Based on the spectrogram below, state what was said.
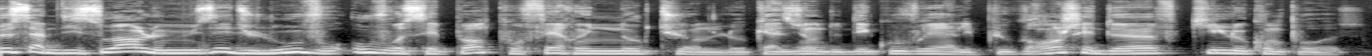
Ce samedi soir, le musée du Louvre ouvre ses portes pour faire une nocturne, l'occasion de découvrir les plus grands chefs-d'œuvre qui le composent.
